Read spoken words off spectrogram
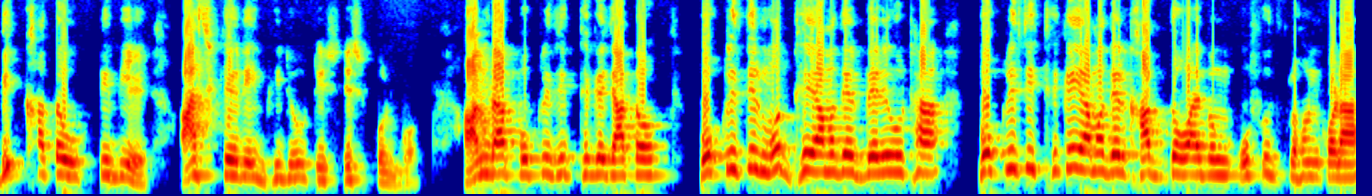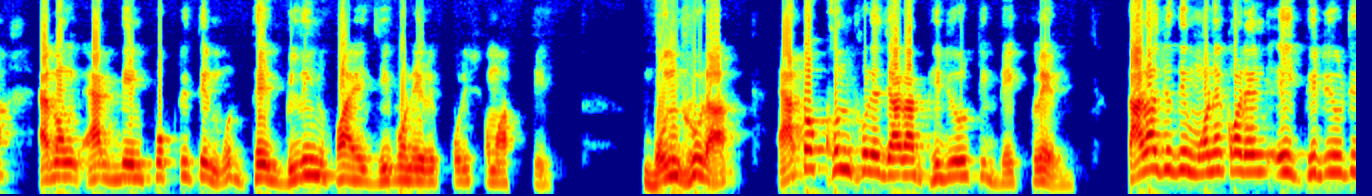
বিখ্যাত উক্তি দিয়ে আজকের এই ভিডিওটি শেষ করব। আমরা প্রকৃতির থেকে জাত, প্রকৃতির মধ্যে আমাদের বেড়ে ওঠা, প্রকৃতি থেকেই আমাদের খাদ্য এবং ওষুধ গ্রহণ করা এবং একদিন প্রকৃতির মধ্যে বিলীন হয় জীবনের পরিসমাপ্তি। বন্ধুরা এতক্ষণ ধরে যারা ভিডিওটি দেখলেন, তারা যদি মনে করেন এই ভিডিওটি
